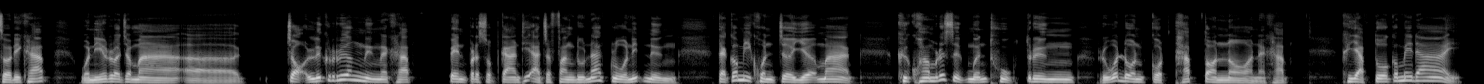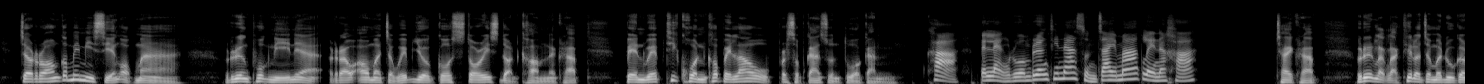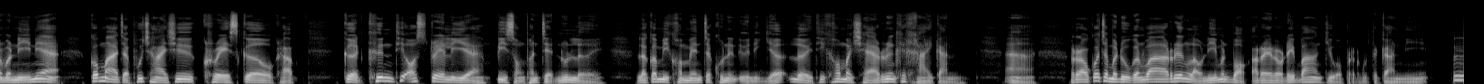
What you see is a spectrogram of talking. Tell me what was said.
สวัสดีครับ วันนี้เราจะมาเจาะลึกเรื่องหนึ่งนะครับ เป็นประสบการณ์ที่อาจจะฟังดูน่ากลัวนิดหนึ่ง แต่ก็มีคนเจอเยอะมาก คือความรู้สึกเหมือนถูกตรึง หรือว่าโดนกดทับตอนนอนนะครับ ขยับตัวก็ไม่ได้ จะร้องก็ไม่มีเสียงออกมา เรื่องพวกนี้เนี่ยเราเอามาจากเว็บ yourghoststories.com นะครับ เป็นเว็บที่คนเข้าไปเล่าประสบการณ์ส่วนตัวกัน ค่ะ เป็นแหล่งรวมเรื่องที่น่าสนใจมากเลยนะคะ ใช่ครับ เรื่องหลักๆ ที่เราจะมาดูกันวันนี้เนี่ยก็มาจากผู้ชายชื่อ Craze Girl ครับ เกิดขึ้นที่ออสเตรเลียปี 2007 นู่นเลย แล้วก็มีคอมเมนต์จากคนอื่นๆ อีกเยอะเลยที่เข้ามาแชร์เรื่องคล้ายๆกันอ่าเราก็จะมาดูกันว่าเรื่องเหล่านี้มันบอกอะไรเราได้บ้างเกี่ยวกับปรากฏการณ์นี้ อื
